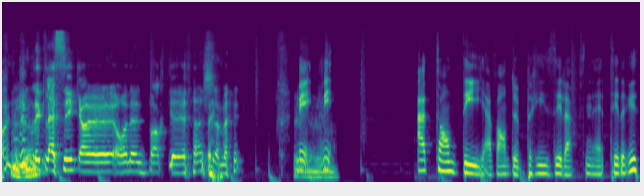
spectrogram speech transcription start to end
j'imagine. le classique, euh, on a une porte euh, dans le chemin. Mais- Euh, mais- Attendez avant de briser la fenêtre. Il risque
